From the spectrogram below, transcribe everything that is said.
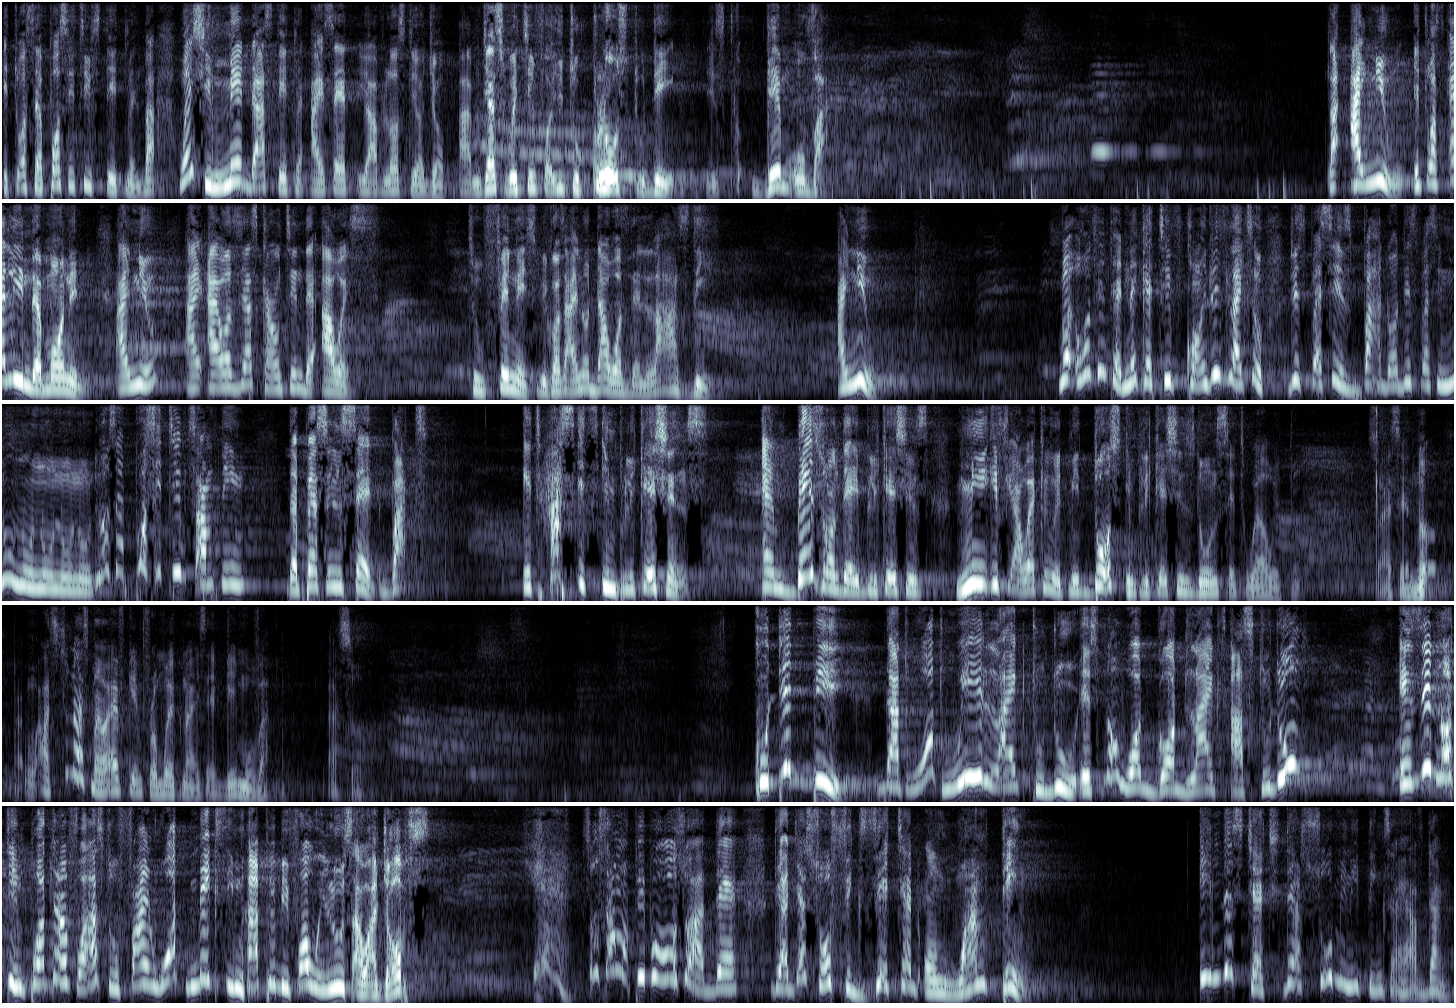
it was a positive statement. But when she made that statement, I said, You have lost your job. I'm just waiting for you to close today. It's game over. Like I knew it was early in the morning. I knew I, I was just counting the hours to finish because I know that was the last day. I knew. But wasn't a negative coin. It's like, so this person is bad or this person. No, no, no, no, no. It was a positive something the person said, but it has its implications. And based on the implications, me, if you are working with me, those implications don't sit well with me. So I said, no. As soon as my wife came from work, now I said, game over. That's all. Could it be that what we like to do is not what God likes us to do? Is it not important for us to find what makes Him happy before we lose our jobs? Yeah. So some people also are there, they are just so fixated on one thing. In this church, there are so many things I have done.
